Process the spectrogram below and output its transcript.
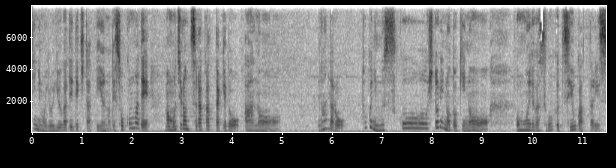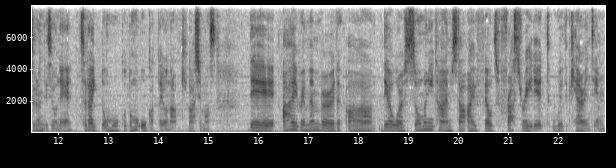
身にも余裕が出てきたっていうのでそこまで、まあ、もちろん辛かったけどあのなんだろう特に息子一人の時の思い出がすごく強かったりするんですよね辛いって思うことも多かったような気がします。で I remembered、uh, there were so many times that I felt frustrated with parenting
